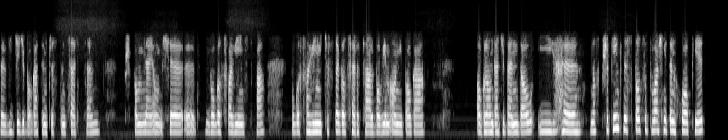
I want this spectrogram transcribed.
by widzieć Boga tym czystym sercem. Przypominają mi się błogosławieństwa, błogosławieni czystego serca, albowiem oni Boga oglądać będą. I no, w przepiękny sposób właśnie ten chłopiec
